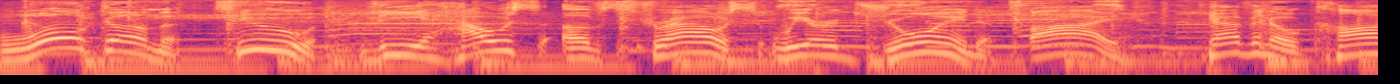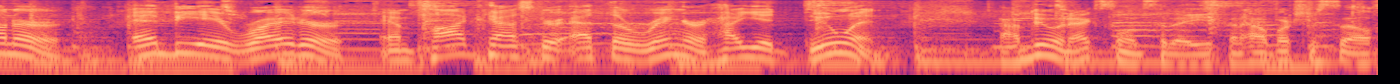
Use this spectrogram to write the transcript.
Welcome to the House of Strauss. We are joined by Kevin O'Connor, NBA writer and podcaster at The Ringer. How you doing? I'm doing excellent today, Ethan. How about yourself?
